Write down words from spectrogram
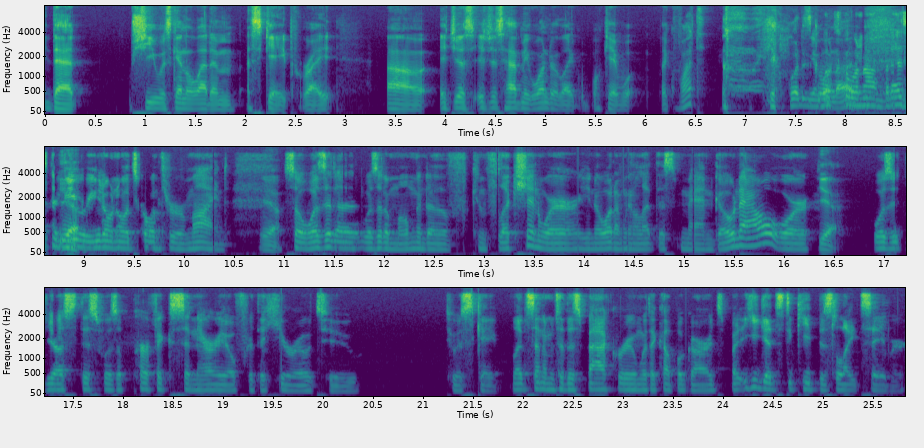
that she was going to let him escape right? Uh it just it just had me wonder like okay what like what Like, what is yeah, going what's on going on? But as the Yeah. viewer, you don't know what's going through her mind. yeah So was it a was it a moment of confliction where you know what I'm going to let this man go now, or yeah was it just this was a perfect scenario for the hero to to escape? Let's send him to this back room with a couple guards, but he gets to keep his lightsaber.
